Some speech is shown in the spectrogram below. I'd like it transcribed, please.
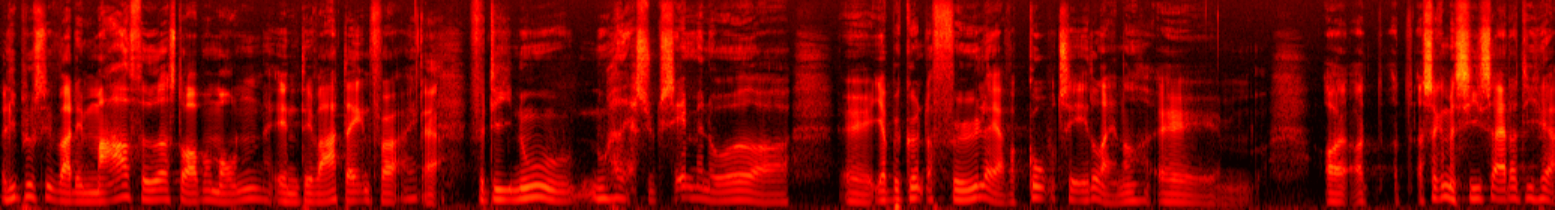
og lige pludselig var det meget federe at stå op om morgenen, end det var dagen før. Ikke? Ja. Fordi nu, nu havde jeg succes med noget, og øh, jeg begyndte at føle, at jeg var god til et eller andet. Øh, og, og, og, og så kan man sige, så er der de her,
